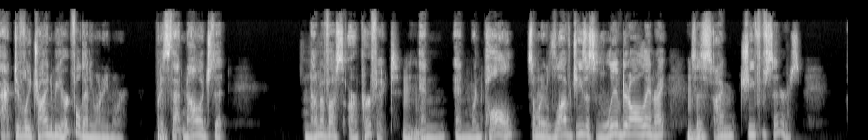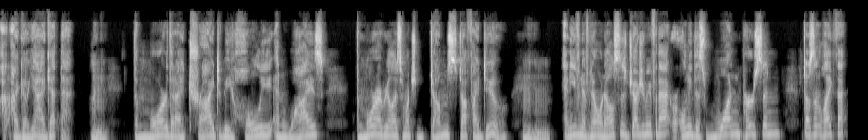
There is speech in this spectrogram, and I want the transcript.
actively trying to be hurtful to anyone anymore, but Hmm. it's that knowledge that none of us are perfect. hmm And and when Paul, someone who loved Jesus and lived it all in, right, Mhm. says, I'm chief of sinners. I, go, yeah, I get that. Like Mm. the more that I try to be holy and wise, the more I realize how much dumb stuff I do. hmm And even if no one else is judging me for that, or only this one person doesn't like that,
